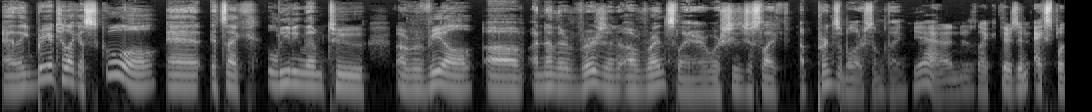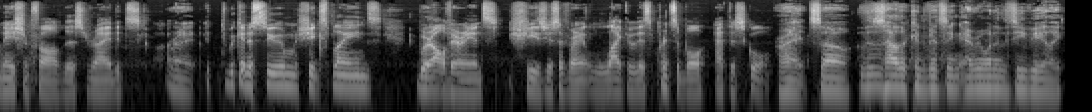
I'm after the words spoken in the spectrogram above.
And they bring it to like a school, and it's like leading them to a reveal of another version of Renslayer, where she's just like a principal or something. Yeah, and there's like there's an explanation for all of this, right? It's Right. it, we can assume she explains we're all variants. She's just a variant like this principal at the school. Right. So this is how they're convincing everyone in the TVA. Like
